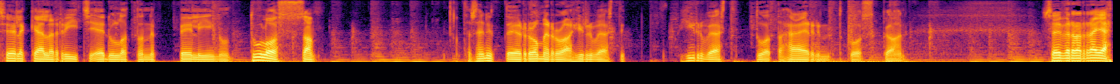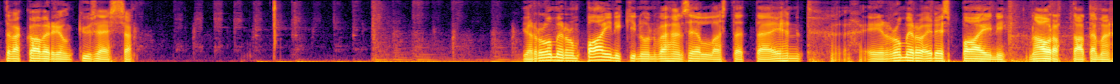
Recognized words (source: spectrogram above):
selkeällä Riitsi edulla tonne peliin on tulossa. Mutta se nyt ei Romeroa hirveästi, hirveästi tuota häirinyt koskaan. Sen verran räjähtävä kaveri on kyseessä. Ja Romeron painikin on vähän sellaista, että eihän nyt, ei Romero edes paini. Naurattaa tämä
